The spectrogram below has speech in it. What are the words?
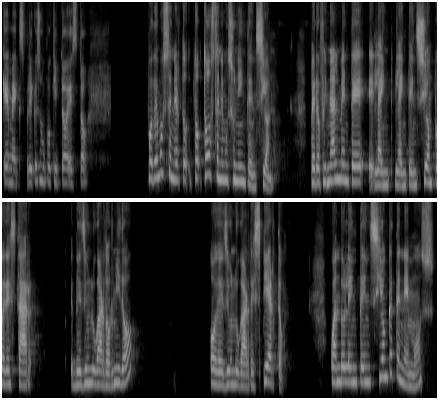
que me expliques un poquito esto. Podemos tener, todos tenemos una intención, pero finalmente eh, la, la intención puede estar desde un lugar dormido o desde un lugar despierto. Cuando la intención que tenemos,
